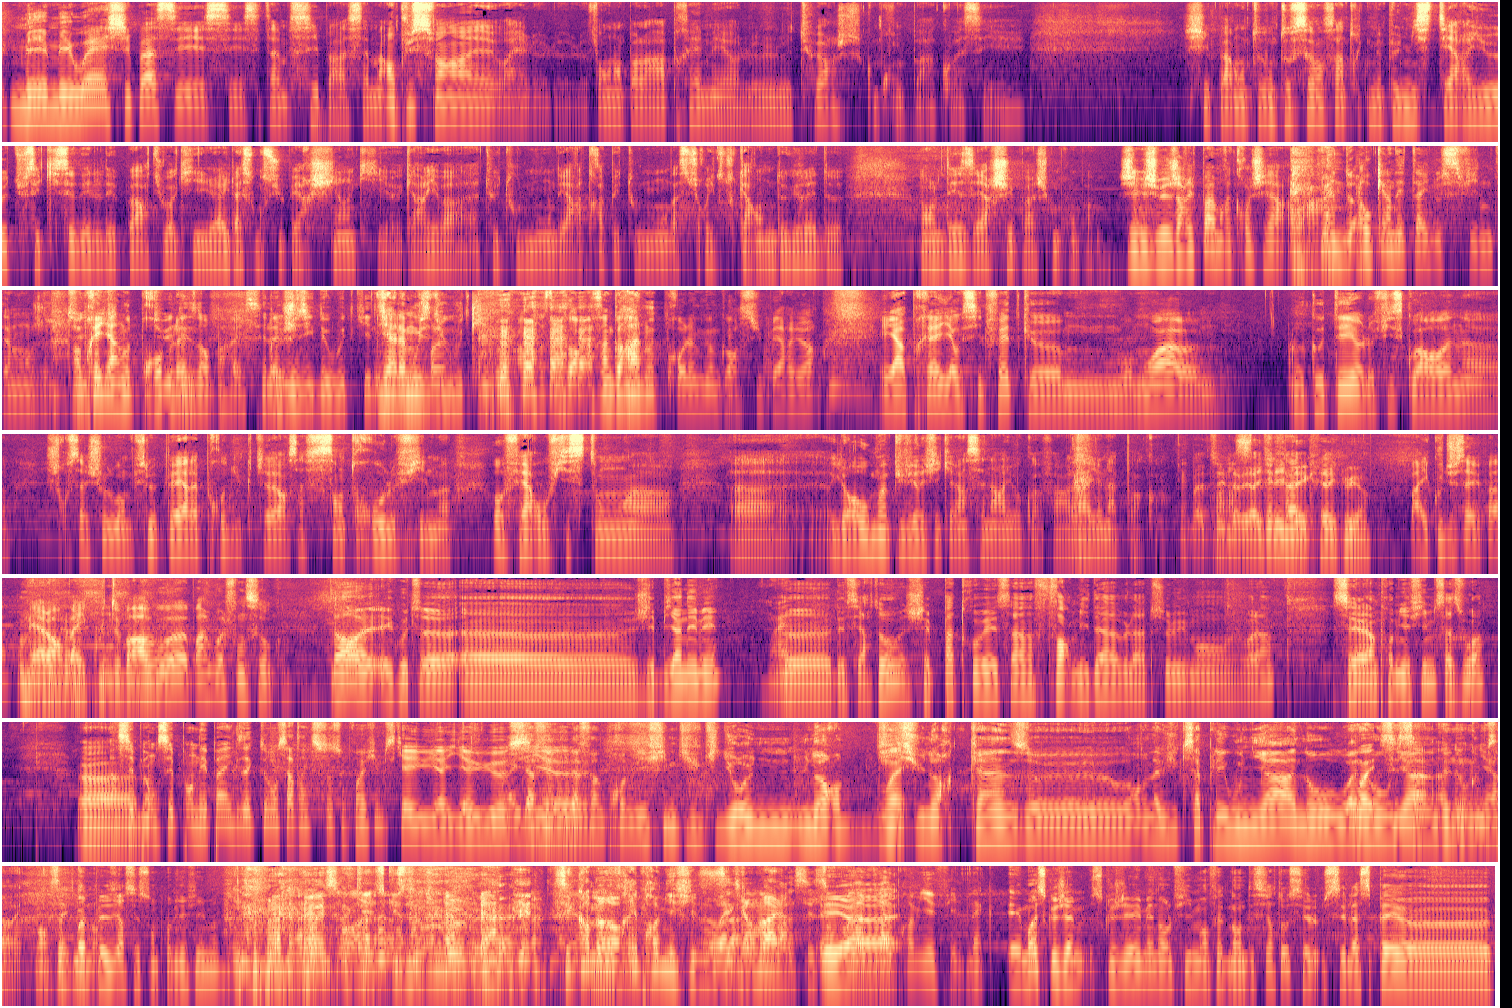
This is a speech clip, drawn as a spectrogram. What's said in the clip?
mais, mais ouais, je sais pas, c'est, c'est, c'est, un- je sais pas, ça m'a. En plus, enfin, euh, ouais, le- le- le- enfin, on en parlera après, mais euh, le, le tueur, je comprends pas, quoi. C'est. Je sais pas, on te, on te sent, un truc un peu mystérieux. Tu sais qui c'est dès le départ. Tu vois qu'il est là, il a son super chien qui, euh, qui arrive à, tuer tout le monde et à rattraper tout le monde, à survivre sous 40 degrés de, dans le désert. Je sais pas, je comprends pas. J'arrive pas à me raccrocher à, à rien de- à aucun détail de ce film. Tellement je- Après, il y a un autre problème. c'est la je- musique de Woodkid. Il y a la musique problème. Woodkid. ouais. Ça, c'est encore, un autre problème qui est encore supérieur. Et après, il y a aussi le fait que, bon, moi, euh, le côté, euh, le fils Quaron, euh, je trouve ça chelou. En plus, le père est producteur, ça sent trop le film offert au fiston. euh, euh, il aurait au moins pu vérifier qu'il y avait un scénario. Quoi. Enfin, là, il n'y en a pas. Quoi. Bah, tu il l'a vérifié, il l'a écrit avec lui. hein. Bah écoute, je savais pas. Mais alors, bah écoute, bravo, euh, bravo Alfonso. Quoi. Non, euh, écoute, j'ai bien aimé Ouais. Desierto. J'ai pas trouvé ça formidable, absolument. voilà. C'est un premier film, ça se voit. Euh, Ah, on n'est pas exactement certain que ce soit son premier film parce qu'il y a eu, il y a- il y a eu Ah, aussi. il, a fait, il a euh, fait un premier film qui, qui dure une, une heure 10, Ouais. 1h15. euh, on a vu qu'il s'appelait Ounia, Anno ou Anno ouais, ça, un des deux comme ça. ouais. Bon. Faites-moi plaisir, c'est son premier film. Ouais, c'est- ok, excusez tu veux. mais C'est comme Non, un non. vrai premier film. C'est Voilà. c'est son Et, vrai, euh, vrai premier film. Et moi, ce que j'aime, ce que j'ai aimé dans le film, en fait, dans Desierto, c'est l'aspect. euh,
